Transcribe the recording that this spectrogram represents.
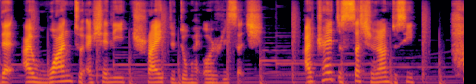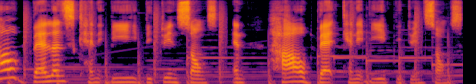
that I want to actually try to do my own research. I try to search around to see how balanced can it be between songs and how bad can it be between songs.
